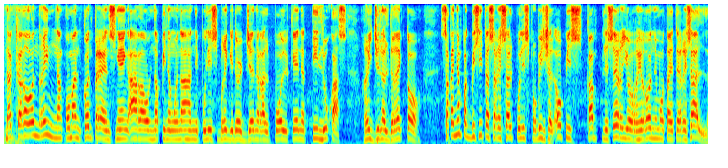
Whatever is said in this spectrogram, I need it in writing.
Nagkaroon rin ng command conference ngayong araw na pinangunahan ni Police Brigadier General Paul Kenneth T. Lucas, Regional Director. Sa kanyang pagbisita sa Rizal Police Provincial Office, Camp Liserio Hieronimo Taite Rizal,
